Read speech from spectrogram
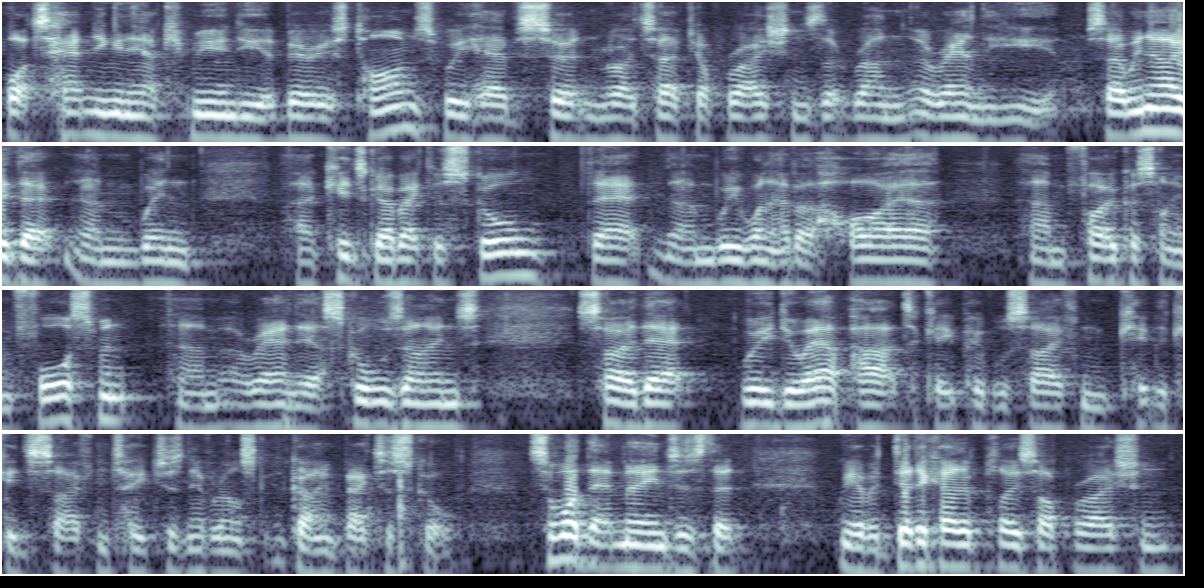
what's happening in our community at various times, we have certain road safety operations that run around the year. So we know that um, when uh, kids go back to school, that um, we want to have a higher um, focus on enforcement um, around our school zones so that we do our part to keep people safe and keep the kids safe and teachers and everyone else going back to school. So what that means is that we have a dedicated police operation,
